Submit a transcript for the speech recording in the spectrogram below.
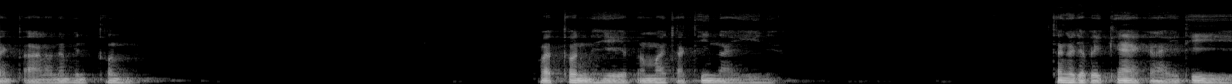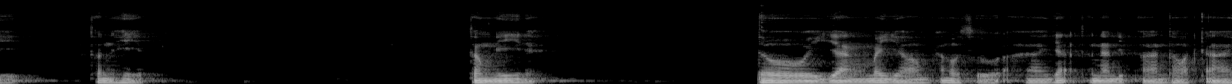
ต่าง ๆ เหล่านั้นเป็นต้น ว่าต้นเหตุมันมาจากที่ไหนเนี่ยท่านก็จะไปแก้ไขที่ ต้นเหตุ ตรงนี้เนี่ยโดยยังไม่ยอมเข้าสู่อายตนะนิพพานถอดกาย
